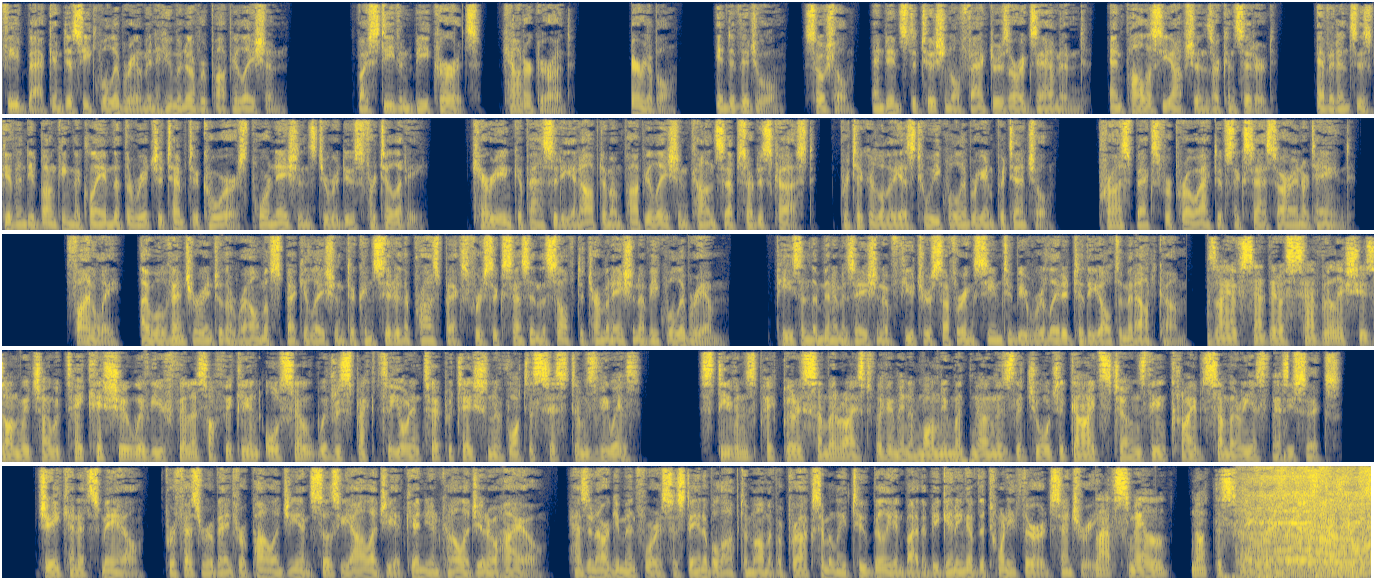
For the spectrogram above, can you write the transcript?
Feedback and Disequilibrium in Human Overpopulation. By Stephen B. Kurtz, Countercurrent. Variable. Individual, social, and institutional factors are examined, and policy options are considered. Evidence is given debunking the claim that the rich attempt to coerce poor nations to reduce fertility. Carrying capacity and optimum population concepts are discussed, particularly as to equilibrium potential. Prospects for proactive success are entertained. Finally, I will venture into the realm of speculation to consider the prospects for success in the self-determination of equilibrium. Peace and the minimization of future suffering seem to be related to the ultimate outcome. As I have said there are several issues on which I would take issue with you philosophically and also with respect to your interpretation of what a system's view is. Stephen's paper is summarized for him in a monument known as the Georgia Guidestones. The inscribed summary is this. 6. J. Kenneth Smail, professor of anthropology and sociology at Kenyon College in Ohio, has an argument for a sustainable optimum of approximately 2 billion by the beginning of the 23rd century. Laugh Smail, not the Smale.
